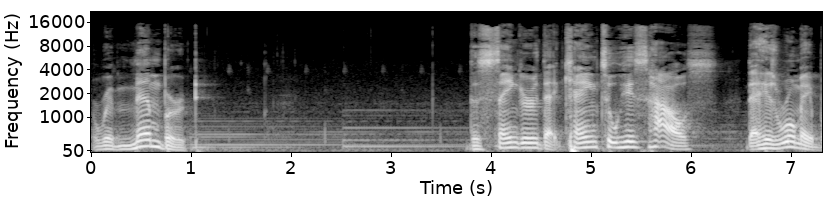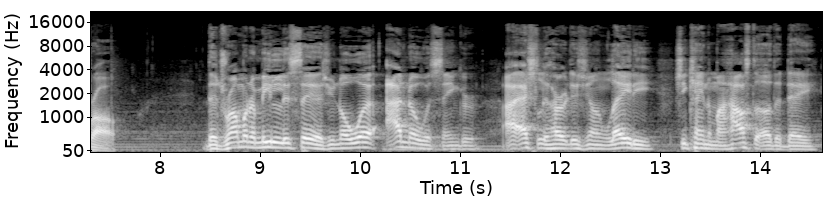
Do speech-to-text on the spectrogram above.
remembered the singer that came to his house that his roommate brought. The drummer immediately says, You know what? I know a singer. I actually heard this young lady. She came to my house the other day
